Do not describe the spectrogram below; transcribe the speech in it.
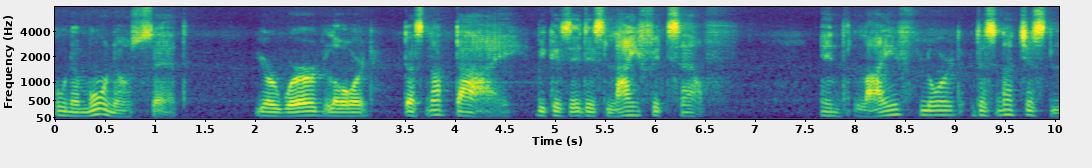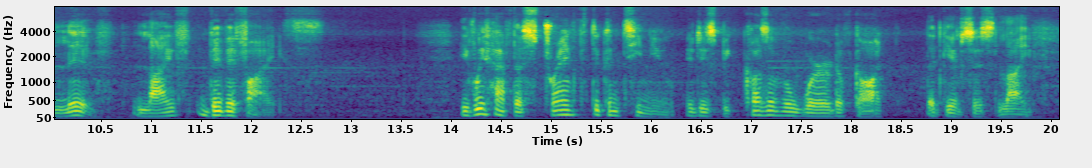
Unamuno said, Your word, Lord, does not die because it is life itself. And life, Lord, does not just live, life vivifies. If we have the strength to continue, it is because of the Word of God that gives us life.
